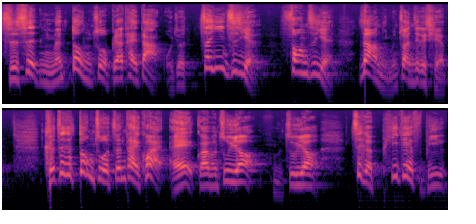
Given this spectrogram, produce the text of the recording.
只是你们动作不要太大，我就睁一只眼。放只眼让你们赚这个钱，可这个动作真太快，哎，观众们注意哦，注意哦，这个 PTFP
